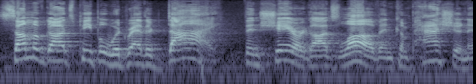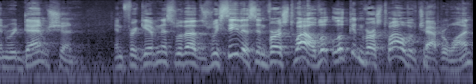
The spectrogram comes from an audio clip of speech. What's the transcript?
Some of God's people would rather die than share God's love and compassion and redemption and forgiveness with others. We see this in verse 12. Look, look in verse 12 of chapter 1.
